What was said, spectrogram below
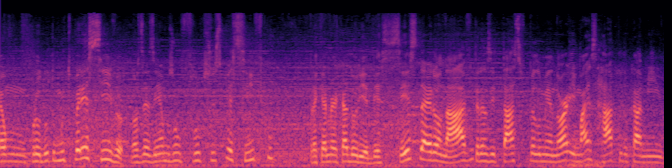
É um produto muito perecível. Nós desenhamos um fluxo específico para que a mercadoria descesse da aeronave, transitasse pelo menor e mais rápido caminho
